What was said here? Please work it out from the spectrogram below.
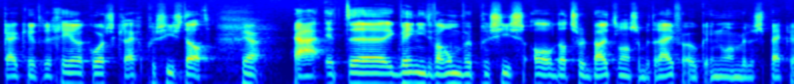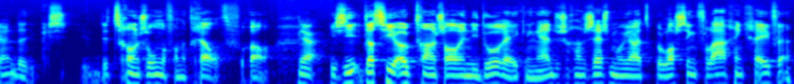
kijk, het regeerakkoord, ze krijgen precies dat. Ja. Ja, het, uh, ik weet niet waarom we precies al dat soort buitenlandse bedrijven ook enorm willen spekken. Dat, ik, dit is gewoon zonde van het geld, vooral. Ja. Je zie, dat zie je ook trouwens al in die doorrekening. Hè? Dus we gaan 6 miljard belastingverlaging geven.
